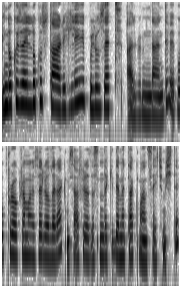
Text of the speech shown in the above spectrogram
1959 tarihli Blueset albümündendi ve bu programa özel olarak Misafir Adası'ndaki Demet Akman seçmişti.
